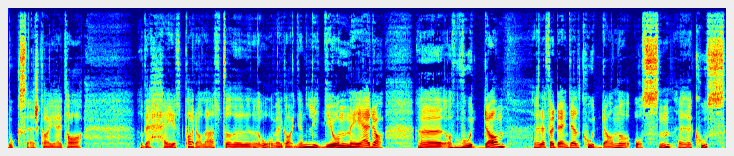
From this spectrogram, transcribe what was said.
bukser skal jeg ta? Og Det er helt parallelt, og overgangen ligger jo ned. da. Eh, og hvordan, eller for den del hvordan og åssen, hvordan,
